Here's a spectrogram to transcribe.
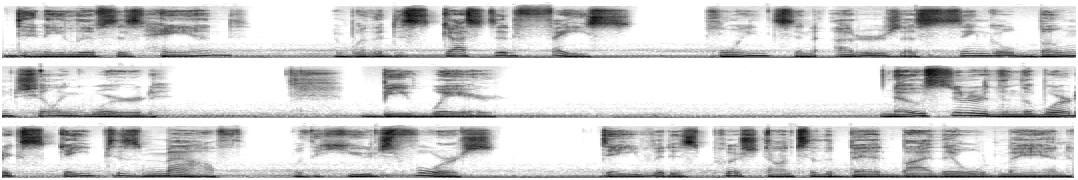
Then he lifts his hand and, with a disgusted face, points and utters a single bone chilling word Beware. No sooner than the word escaped his mouth with a huge force, David is pushed onto the bed by the old man.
